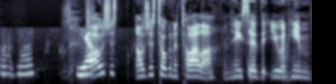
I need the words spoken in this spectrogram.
Mhm. Yep. I was just I was just talking to Tyler, and he said that you and him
